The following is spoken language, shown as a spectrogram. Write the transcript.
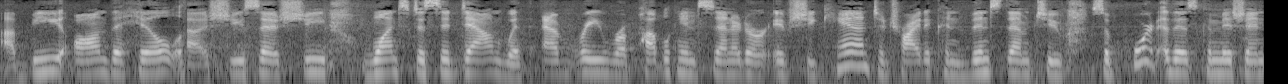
uh, be on the Hill. Uh, she says she wants to sit down with every Republican senator if she can to try to convince them to support this commission.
